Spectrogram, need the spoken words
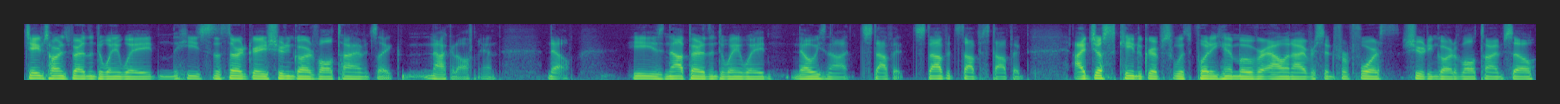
James Harden's better than Dwyane Wade. He's the third greatest shooting guard of all time. It's like knock it off, man. No. He is not better than Dwyane Wade. No, he's not. Stop it. Stop it. Stop it. Stop it. I just came to grips with putting him over Allen Iverson for fourth shooting guard of all time. So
